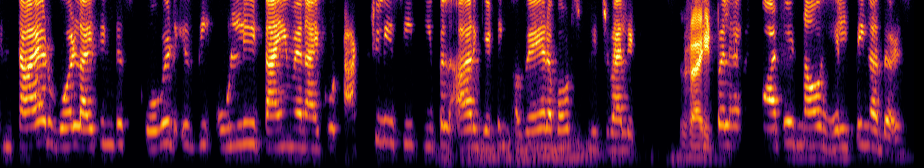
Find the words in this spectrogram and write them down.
entire world, I think this COVID is the only time when I could actually see people are getting aware about spirituality. Right. People have started now helping others.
